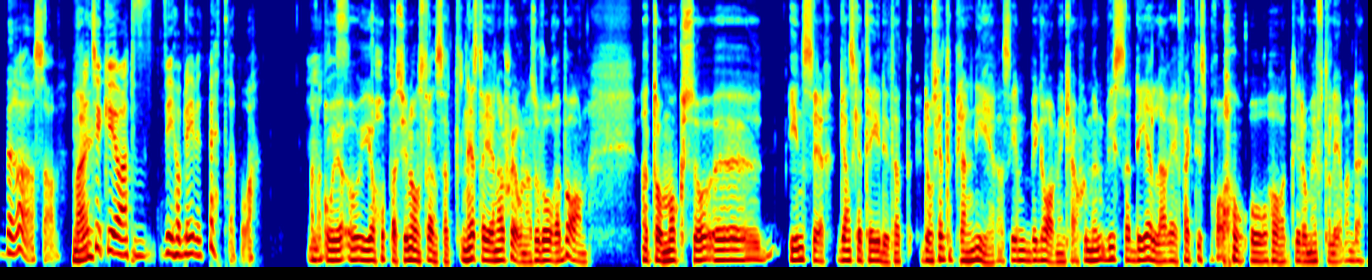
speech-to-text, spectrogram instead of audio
berörs av. Nej. Det tycker jag att vi har blivit bättre på. något Och jag, och jag hoppas ju någonstans att nästa generation, alltså våra barn, att de också eh, inser ganska tidigt att de ska inte planera sin begravning kanske, men vissa delar är faktiskt bra att ha till de efterlevande.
